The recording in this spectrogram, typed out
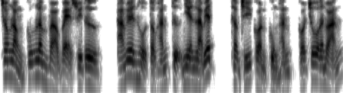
trong lòng cũng lâm vào vẻ suy tư, á nguyên hổ tộc hắn tự nhiên là biết, thậm chí còn cùng hắn có chỗ ân đoán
